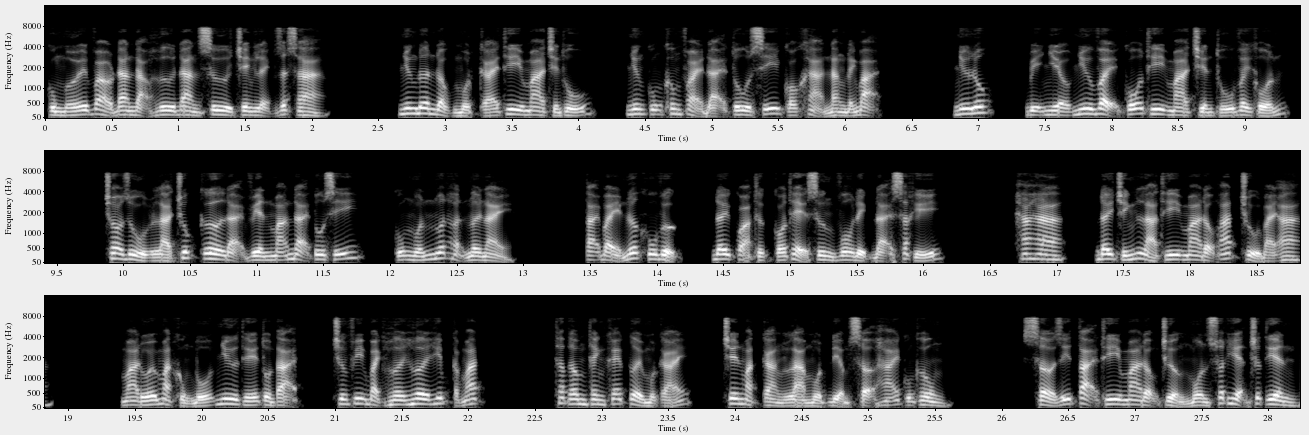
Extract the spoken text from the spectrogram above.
cùng mới vào đan đạo hư đan sư trên lệnh rất xa, nhưng đơn độc một cái thi ma chiến thú, nhưng cũng không phải đại tu sĩ có khả năng đánh bại. Như lúc bị nhiều như vậy cỗ thi ma chiến thú vây khốn. Cho dù là trúc cơ đại viên mãn đại tu sĩ, cũng muốn nuốt hận nơi này. Tại bảy nước khu vực, đây quả thực có thể xưng vô địch đại sát khí. Ha ha, đây chính là thi ma động át chủ bài a. Mà đối mặt khủng bố như thế tồn tại, trương phi bạch hơi hơi híp cặp mắt. Thấp âm thanh khép cười một cái, trên mặt càng là một điểm sợ hãi cũng không. Sở dĩ tại thi ma động trưởng môn xuất hiện trước tiên,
